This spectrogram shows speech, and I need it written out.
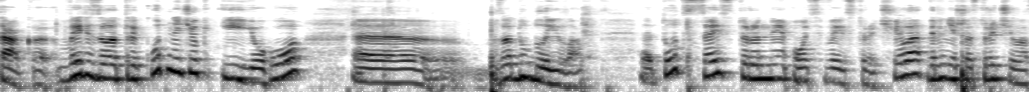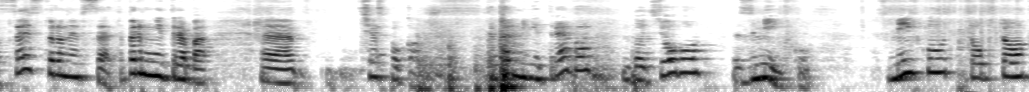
так, вирізала трикутничок і його е, задублила. Е, Тут з цієї сторони ось вистрочила. Вірніше, строчила з цієї сторони все. Тепер мені треба, е, зараз покажу. Тепер мені треба до цього змійку. Змійку, тобто.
